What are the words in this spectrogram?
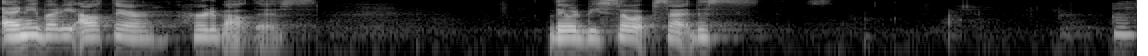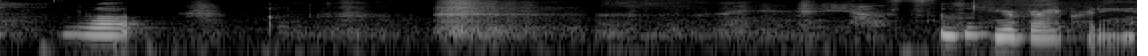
anybody out there heard about this, they would be so upset. This. Mm, well. Mm -hmm. You're very pretty.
